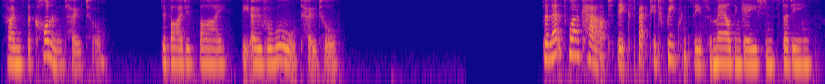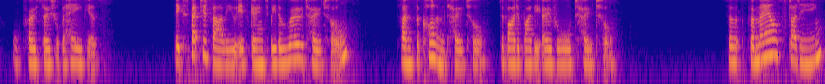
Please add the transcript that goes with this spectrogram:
times the column total divided by the overall total. So let's work out the expected frequencies for males engaged in studying or pro-social behaviours. The expected value is going to be the row total times the column total divided by the overall total. So for males studying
